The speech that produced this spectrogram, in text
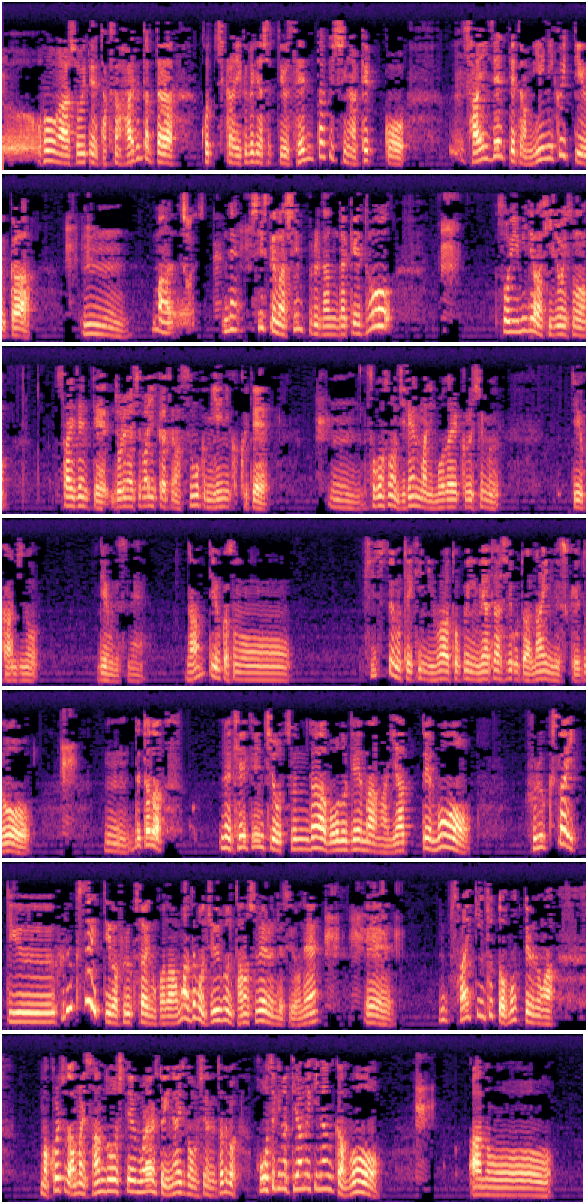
方が勝利点たくさん入るんだったらこっちから行くべきだしっていう選択肢が結構最前提っていう見えにくいっていうか、うん、まあ、ね、システムはシンプルなんだけど、そういう意味では非常にその、最前提、どれが一番いいかっていうのはすごく見えにくくて、うん、そこのそのジレンマにもだえ苦しむっていう感じのゲームですね。なんていうかその、システム的には特に目新しいことはないんですけど、うん。で、ただ、ね、経験値を積んだボードゲーマーがやっても、古臭いっていう、古臭いって言えば古臭いのかな。まあでも十分楽しめるんですよね。ええ最近ちょっと思ってるのが、まあこれちょっとあんまり賛同してもらえる人いないかもしれないけど、例えば宝石のきらめきなんかも、あのー、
